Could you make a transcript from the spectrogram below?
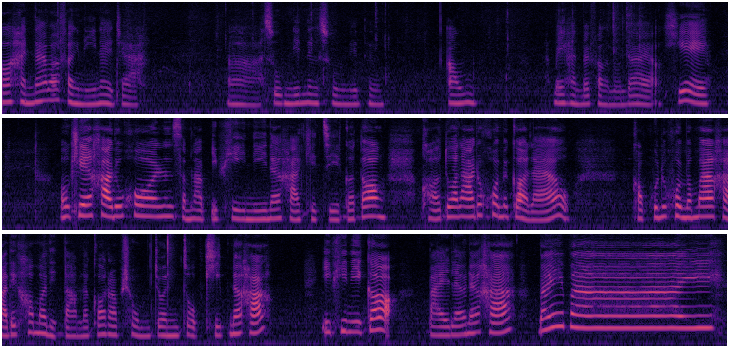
อหันหน้ามาฝั่งนี้หน่อยจ้ะ อ่า ซูมนิดนึง ซูมนิดนึง เอา ไม่หันไปฝั่งนู้นได้โอเค โอเคค่ะทุกคนสำหรับ EP นี้นะคะเคจีก็ต้องขอตัวลาทุกคนไปก่อนแล้ว ขอบคุณทุกคนมาก ๆ ค่ะ ที่เข้ามาติดตามแล้วก็รับชมจนจบคลิปนะคะ EP นี้ก็ไปแล้วนะคะ บ๊ายบาย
